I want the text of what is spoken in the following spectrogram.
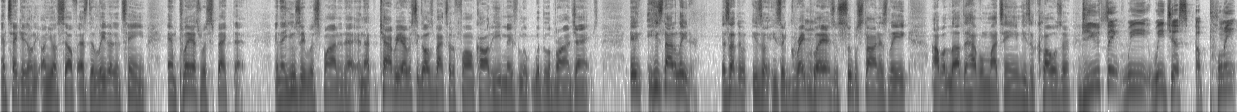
and take it on, on yourself as the leader of the team. And players respect that. And they usually respond to that. And that Kyrie Irving, it goes back to the phone call that he makes with LeBron James. It, he's not a leader. It's not the, he's, a, he's a great player. He's a superstar in this league. I would love to have him on my team. He's a closer. Do you think we we just appoint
